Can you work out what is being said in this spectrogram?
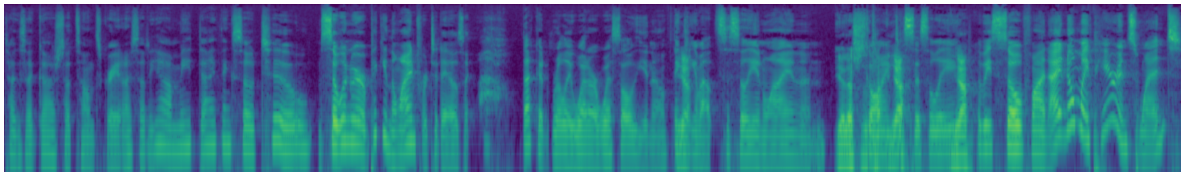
Tug said, "Gosh, that sounds great." I said, "Yeah, me, I think so too." So when we were picking the wine for today, I was like, "Oh, that could really wet our whistle," you know, thinking about Sicilian wine and Yeah, that's just going ti- yeah. to Sicily. Yeah. it'll be so fun. I know my parents went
